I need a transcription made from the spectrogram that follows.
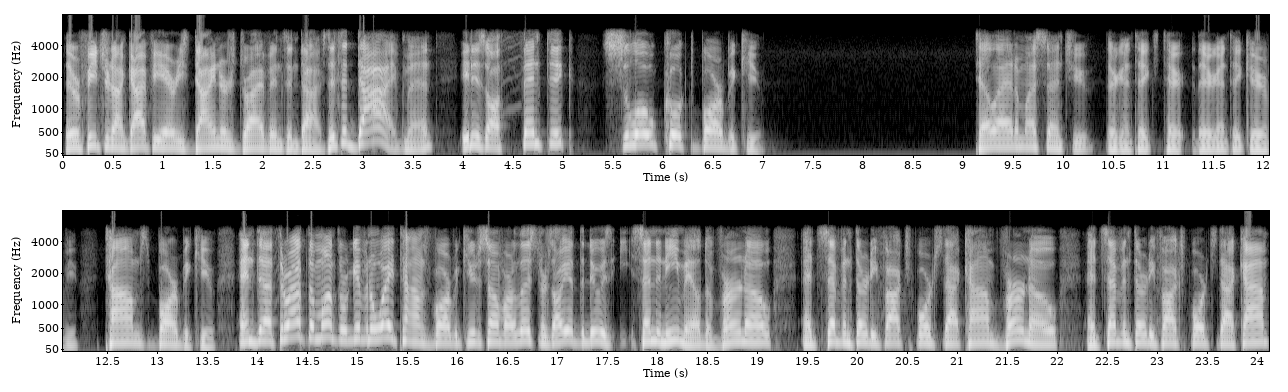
They were featured on Guy Fieri's Diners, Drive-Ins, and Dives. It's a dive, man. It is authentic, slow-cooked barbecue. Tell Adam I sent you. They're going to take they're going to take care of you. Tom's Barbecue. And uh, throughout the month, we're giving away Tom's Barbecue to some of our listeners. All you have to do is e send an email to verno at 730foxsports.com, verno at 730foxsports.com,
